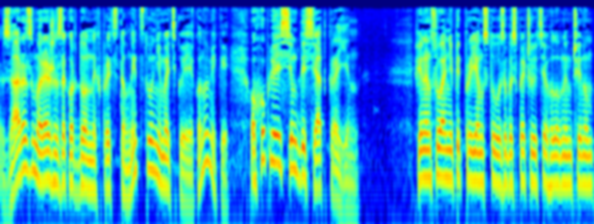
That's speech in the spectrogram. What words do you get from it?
Зараз мережа закордонних представництв німецької економіки охоплює 70 країн. Фінансування підприємству забезпечується головним чином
